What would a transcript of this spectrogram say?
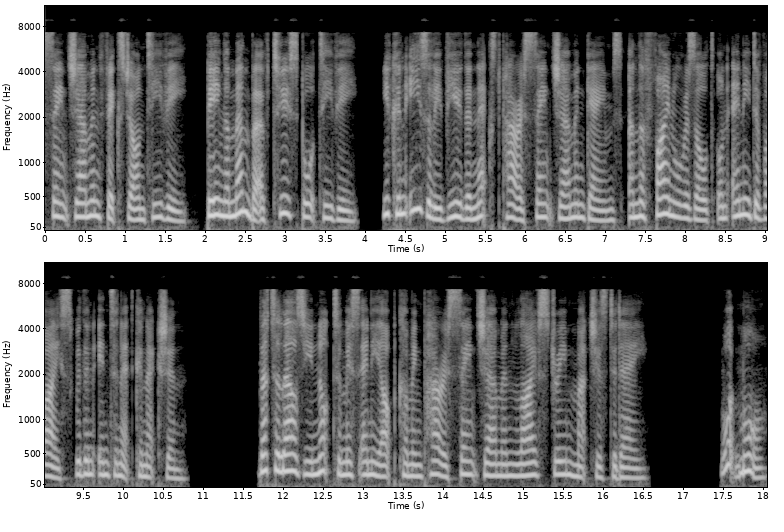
Saint-Germain fixture on TV. Being a member of 2 Sport TV, you can easily view the next Paris Saint-Germain games and the final result on any device with an internet connection. That allows you not to miss any upcoming Paris Saint-Germain live stream matches today. What more?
